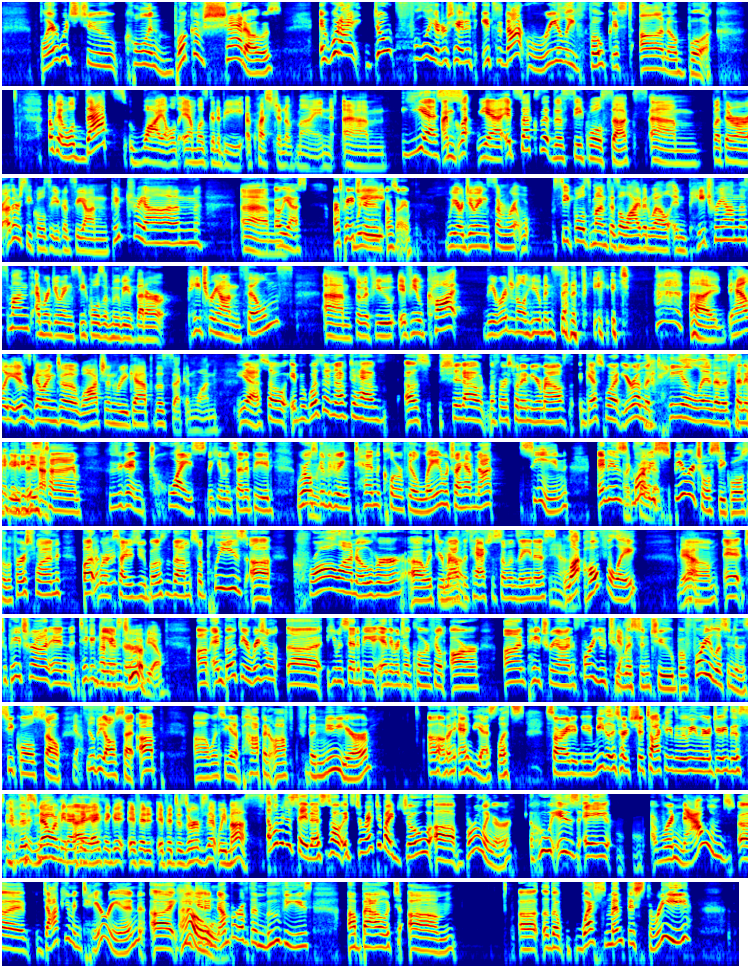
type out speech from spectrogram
Blair Witch 2, colon, Book of Shadows. And what I don't fully understand is it's not really focused on a book. Okay, well that's wild and was going to be a question of mine. Um Yes. I'm glad yeah, it sucks that the sequel sucks. Um but there are other sequels that you can see on Patreon. Um Oh, yes. Our Patreon. We- oh, sorry. we are doing some re- sequels month is alive and well in Patreon this month and we're doing sequels of movies that are Patreon films. Um so if you if you caught the original Human Centipede uh Halle is going to watch and recap the second one. Yeah. So if it wasn't enough to have us shit out the first one into your mouth, guess what? You're on the tail end of the centipede this Yeah. time because you're getting twice the human centipede. We're also going to be doing 10 Cloverfield Lane, which I have not seen and is I'm more of a spiritual sequel to the first one, but we're excited to do both of them. So please uh, crawl on over uh, with your mouth attached to someone's anus, Yeah. lo- hopefully, Yeah. um, eh, to Patreon and take a that gander. two of you. Um, and both the original uh, Human Centipede and the original Cloverfield are on Patreon for you to Yes. listen to before you listen to the sequels. So Yes. you'll be all set up uh, once you get it popping off for the new year. Um, and yes, let's. Sorry, I didn't mean to immediately start shit talking the movie we were doing this this no, week. I mean, I think I, think it, if it if it deserves it, we must. And let me just say this. So it's directed by Joe uh, Berlinger, who is a renowned uh, documentarian. Uh, he did a Oh. number of the movies about um, uh, the- the West Memphis Three,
